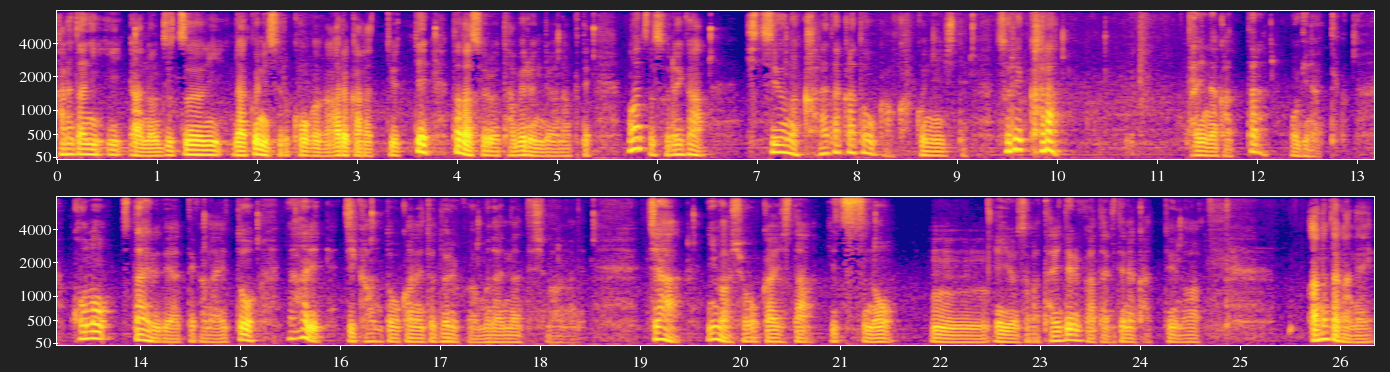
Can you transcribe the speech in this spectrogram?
体にあの頭痛に楽にする効果があるからって言ってただそれを食べるんではなくてまずそれが必要な体かどうかを確認してそれから足りなかったら補っていくこのスタイルでやっていかないとやはり時間とお金と努力が無駄になってしまうのでじゃあ今紹介した5つのうん栄養素が足りてるか足りてないかっていうのはあなたがね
